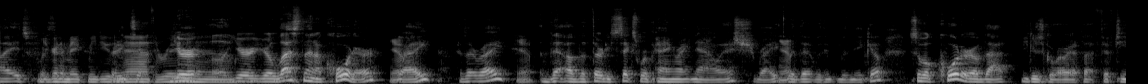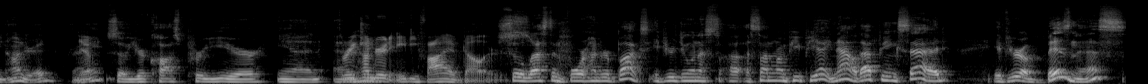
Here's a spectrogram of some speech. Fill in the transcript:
uh, it's You're going to make me do the 32. math right You're now. uh, you're you're less than a quarter, Yep. right? Is that right? Yep. The, of the 36 we're paying right now ish, right? Yep. With the, with with MECO. So a quarter of that you can just go right off that 1500, right? Yep. So your cost per year in energy- hundred eighty-five dollars. So less than 400 bucks if you're doing a, a Sunrun PPA. Now that being said, if you're a business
